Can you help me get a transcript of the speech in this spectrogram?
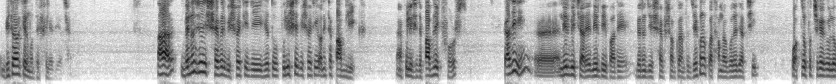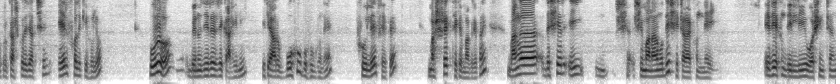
বিতর্কের মধ্যে ফেলে দিয়েছে। আর বেনজির সাহেবের বিষয়টি যেহেতু পুলিশের বিষয়টি অনেকটা পাবলিক পুলিশ যে পাবলিক ফোর্স কাজেই নির্বিচারে, নির্বিবাদে বেনজির সাহেব সংক্রান্ত যে কোনো কথা আমরা বলে যাচ্ছি, পত্রপত্রিকাগুলো প্রকাশ করে যাচ্ছে, এর ফলে কি হলো? পুরো বেনজিরের যে কাহিনী, এটি আরও বহু বহু গুণে ফুলে ফেপে মাশরেক থেকে মাগরে মানে বাংলাদেশের এই সীমানার মধ্যে সেটা এখন নেই। এটি এখন দিল্লি, ওয়াশিংটন,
